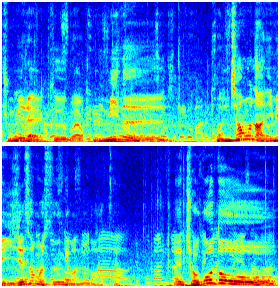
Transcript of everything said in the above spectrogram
중미래 그 뭐야 공미는 권창훈. 아니면 이재성을 쓰는 게 맞는 것 같아. 적어도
